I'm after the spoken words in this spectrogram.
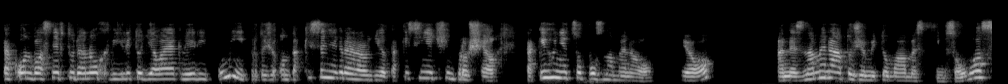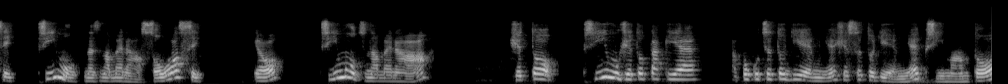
tak on vlastně v tu danou chvíli to dělá, jak nejlíp umí, protože on taky se někde narodil, taky si něčím prošel, taky ho něco poznamenalo. Jo? A neznamená to, že my to máme s tím souhlasit. Přijmout neznamená souhlasit. Jo? Přijmout znamená, že to přijmu, že to tak je, a pokud se to děje mně, že se to děje mně, přijímám to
